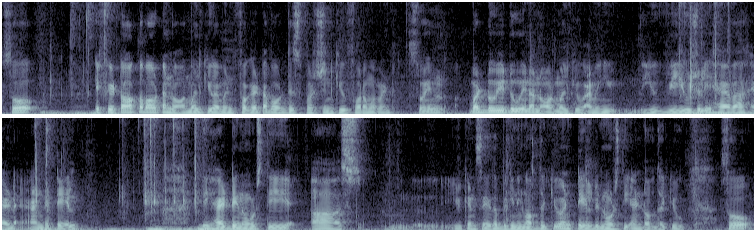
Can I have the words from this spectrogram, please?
so if we talk about a normal queue, I mean, forget about this version queue for a moment. So in what do we do in a normal queue? I mean, you, you, we usually have a head and a tail. The head denotes the, uh, you can say the beginning of the queue and tail denotes the end of the queue. So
